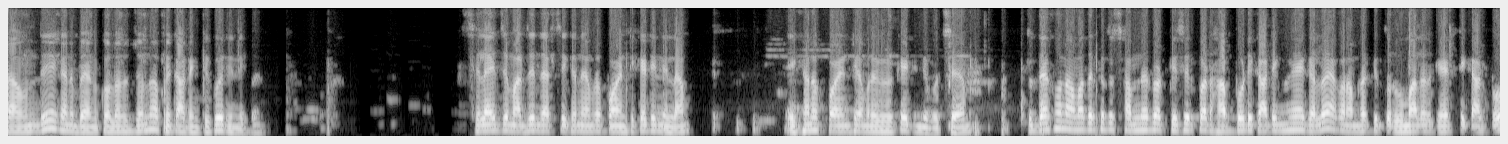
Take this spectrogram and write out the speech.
রাউন্ড দিয়ে এখানে ব্যান্ড কলারের জন্য আপনি কাটিংটি করে নেবেন। সেলাইয়ের যে মার্জিন রাখছি, এখানে আমরা পয়েন্টটি কেটে নিলাম। এখানেও পয়েন্টটি আমরা এভাবে কেটে নেব তো দেখুন, আমাদের কিন্তু সামনের পার্ট পিসের পার্ট হাফ বডি কাটিং হয়ে গেল। এখন আমরা কিন্তু রুমালের ঘেরটি কাটবো।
